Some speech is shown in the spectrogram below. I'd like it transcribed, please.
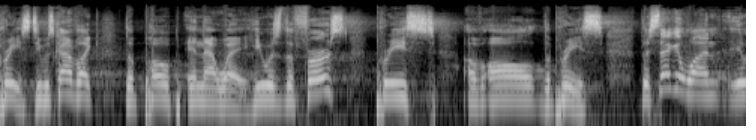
priest. He was kind of like the Pope in that way. He was the first priest of all the priests. The second one, it,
